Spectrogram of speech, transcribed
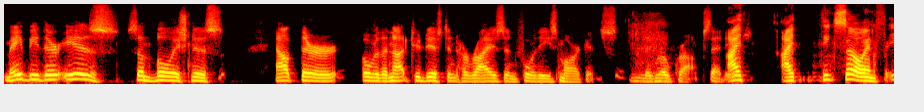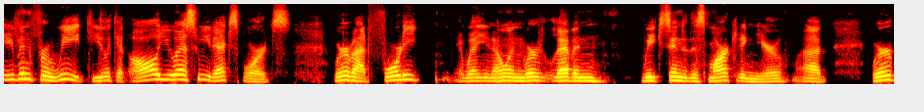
maybe there is some bullishness out there over the not too distant horizon for these markets, the row crops. That is. I I think so. And for, even for wheat, you look at all U.S. wheat exports, we're about 40. Well, you know, and we're 11 weeks into this marketing year, uh, we're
